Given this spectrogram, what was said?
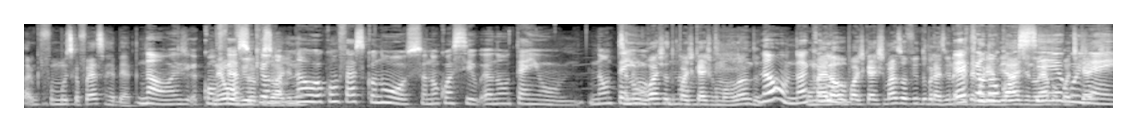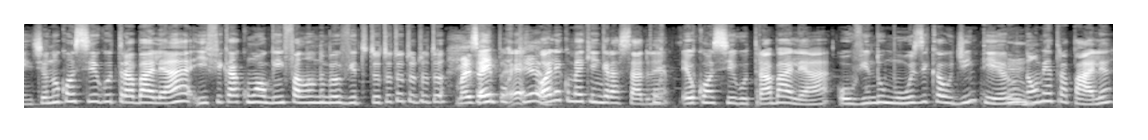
Sabe que música foi essa, Rebeca? Não, eu confesso o que eu não, né? não, eu confesso que eu não ouço, eu não consigo, eu não tenho, não Você tenho. não gosta do podcast Rumo Orlando? Não, não é o que melhor eu o podcast mais ouvido do Brasil na não, é que eu categoria não viagem Apple consigo, Podcast. gente. Eu não consigo trabalhar e ficar com alguém falando no meu ouvido. Tu, tu, tu, tu, tu. Mas É aí por é- quê? olha como é que é engraçado, né? Eu consigo trabalhar ouvindo música o dia inteiro, Hum. não me atrapalha.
